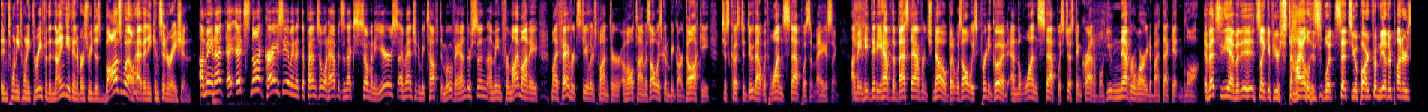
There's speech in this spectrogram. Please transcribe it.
in 2023 for the 90th anniversary. Does Boswell have any consideration? I mean, it, it- it's not crazy. I mean, it depends on what happens the next so many years. I imagine it'd be tough to move Anderson. I mean, for my money, my favorite Steelers punter of all time is always going to be Gardocki, just because to do that with one step was amazing. I mean, he did he have the best average? No, but it was always pretty good, and the one step was just incredible. You never worried about that getting blocked. If that's yeah, but it's like if your style is what sets you apart from the other punters,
